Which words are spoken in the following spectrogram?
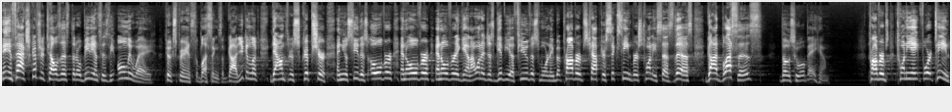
In fact, Scripture tells us that obedience is the only way to experience the blessings of God. You can look down through Scripture and you'll see this over and over and over again. I want to just give you a few this morning, but Proverbs chapter 16, verse 20 says this God blesses those who obey him. Proverbs 28, 14,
